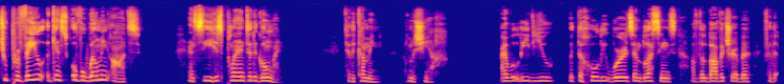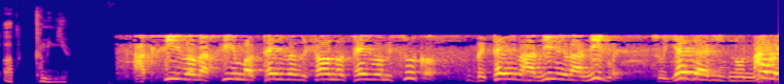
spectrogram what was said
to prevail against overwhelming odds, and see His plan to the goal line, to the coming of Mashiach. I will leave you with the holy words and blessings of the Lubavitch Rebbe for the upcoming year. אקסיבה וסימו טייבה לשונו טייבה מסוכו בטייבה הנילה והניגלה zu jeder und alle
